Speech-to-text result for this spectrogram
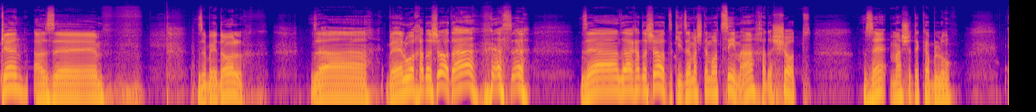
כן, אז uh, זה בגדול. זה ה... ואלו החדשות, אה? זה, זה החדשות, כי זה מה שאתם רוצים, אה? חדשות. זה מה שתקבלו. Um,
